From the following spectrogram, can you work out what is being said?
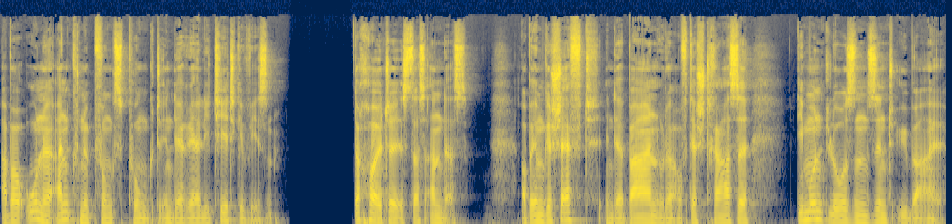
aber ohne Anknüpfungspunkt in der Realität gewesen. Doch heute ist das anders. Ob im Geschäft, in der Bahn oder auf der Straße, die Mundlosen sind überall.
